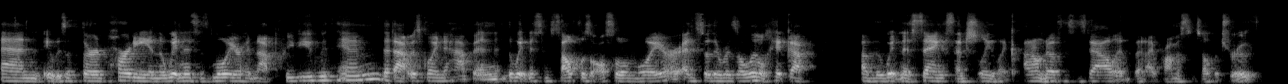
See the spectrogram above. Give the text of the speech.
and it was a third party and the witness's lawyer had not previewed with him that that was going to happen. The witness himself was also a lawyer and so there was a little hiccup of the witness saying essentially like i don't know if this is valid but i promise to tell the truth.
